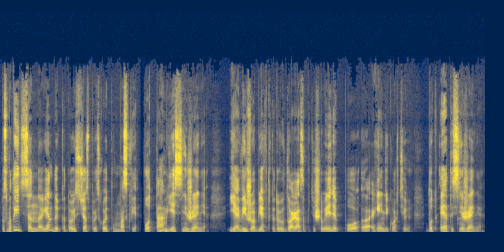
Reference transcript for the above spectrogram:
Посмотрите цены на аренды, которые сейчас происходят в Москве. Вот там есть снижение я вижу объекты, которые в два раза подешевели по э, аренде квартиры. Вот это снижение.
